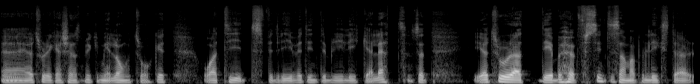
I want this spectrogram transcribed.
Mm. Eh, Jag tror det kan kännas mycket mer långtråkigt och att tidsfördrivet inte blir lika lätt. Så jag tror att det behövs inte samma publikstöd.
